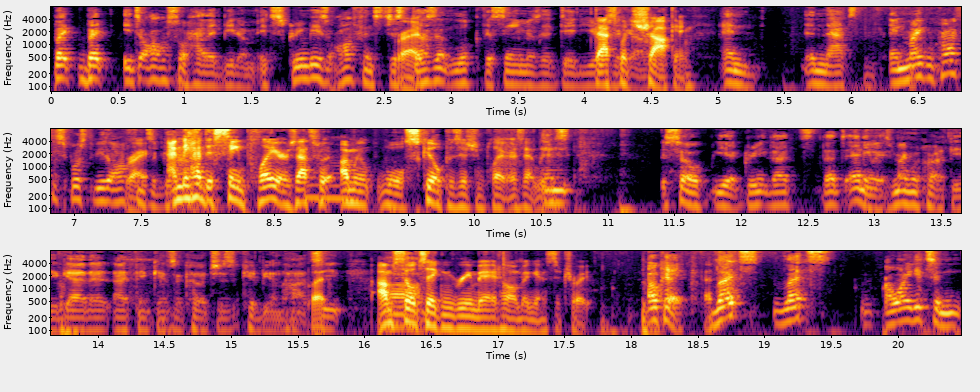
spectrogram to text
but but it's also how they beat them. It's Green Bay's offense just Right. doesn't look the same as it did years That's ago. what's shocking. And and that's and Mike McCarthy's supposed to be the Right. offensive guy. And they had the same players. That's what I mean. Well, skill position players at least. And so yeah, Green. That's that's. Anyways, Mike McCarthy, a guy that I think as a coach is could be on the hot but seat. I'm still Um, taking Green Bay at home against Detroit. Okay, let's let's. I want to get to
